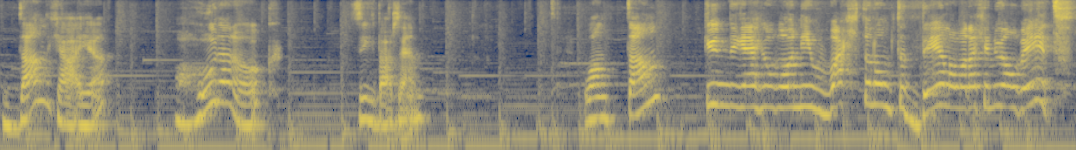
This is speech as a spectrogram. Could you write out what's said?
dan ga je, hoe dan ook, zichtbaar zijn. Want dan kun je gewoon niet wachten om te delen wat je nu al weet.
